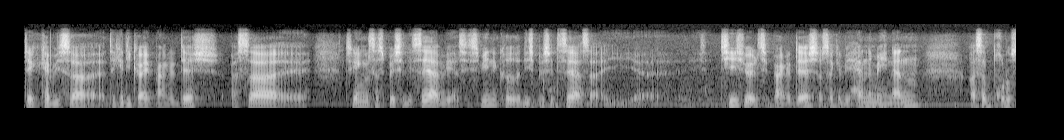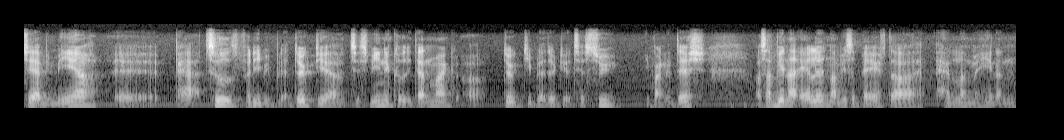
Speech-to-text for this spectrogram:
det, kan vi så, det kan de gøre i Bangladesh, og så øh, til gengæld så specialiserer vi os i svinekød, og de specialiserer sig i øh, t-shirts i Bangladesh, og så kan vi handle med hinanden, og så producerer vi mere øh, per tid, fordi vi bliver dygtigere til svinekød i Danmark, og dygtige bliver dygtigere til at sy i Bangladesh, og så vinder alle, når vi så bagefter handler med hinanden.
